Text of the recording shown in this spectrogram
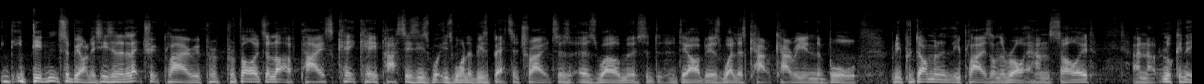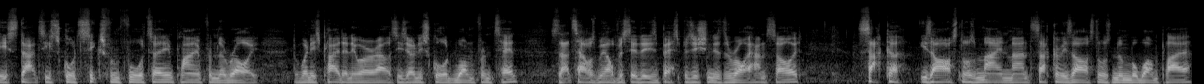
He didn't, to be honest. He's an electric player. He provides a lot of pace. Key, key passes is, is one of his better traits as, as well, Moussa Diaby, as well as car carrying the ball. But he predominantly plays on the right-hand side. And uh, looking at his stats, he scored 6 from 14 playing from the right. But when he's played anywhere else, he's only scored 1 from 10. So that tells me, obviously, that his best position is the right-hand side. Saka is Arsenal's main man. Saka is Arsenal's number one player.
